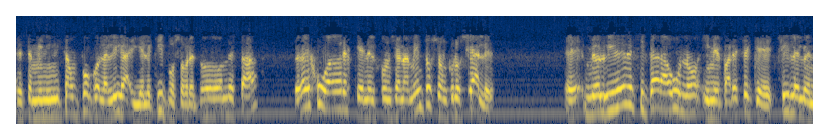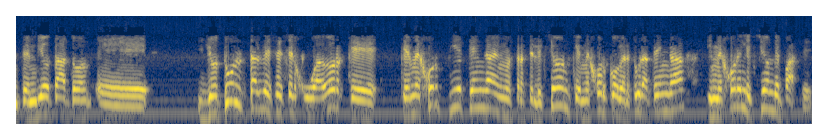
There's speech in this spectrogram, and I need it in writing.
se minimiza un poco la liga y el equipo, sobre todo donde está, pero hay jugadores que en el funcionamiento son cruciales. Eh, me olvidé de citar a uno y me parece que Chile lo entendió Tato. Eh, Yotun tal vez es el jugador que, que mejor pie tenga en nuestra selección, que mejor cobertura tenga y mejor elección de pase.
